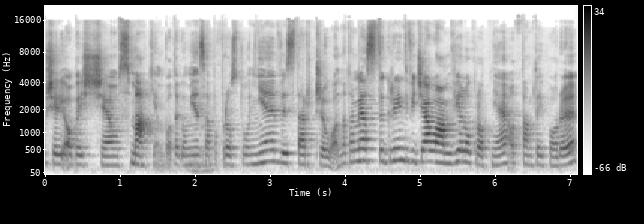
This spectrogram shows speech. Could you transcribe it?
musieli obejść się smakiem, bo tego mięsa po prostu nie wystarczyło. Natomiast grind widziałam wielokrotnie od tamtej pory.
